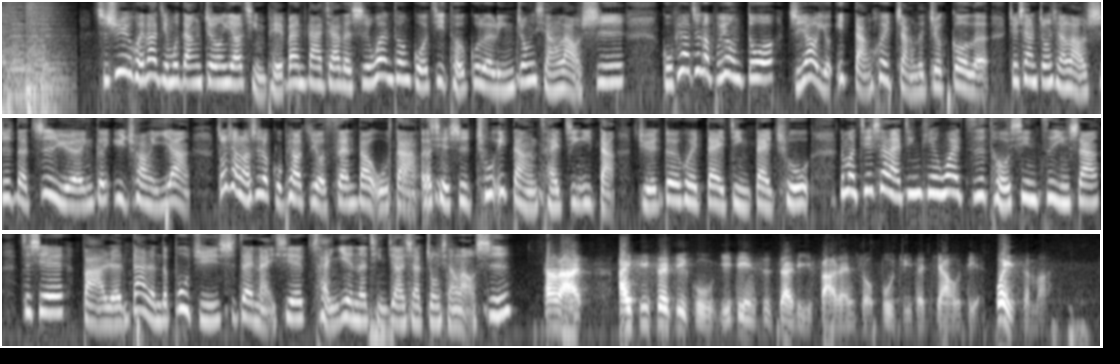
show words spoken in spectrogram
持续回到节目当中，邀请陪伴大家的是万通国际投顾的林忠祥老师。股票真的不用多，只要有一档会涨的就够了。就像忠祥老师的智源跟豫创一样，忠祥老师的股票只有三到五档，而且是出一档才进一档，绝对会带进带出。那么接下来，今天外资、投信、自营商这些法人大人的布局是在哪些产业呢？请教一下忠祥老师。当然，IC 设计股一定是这里法人所布局的焦点。为什么？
